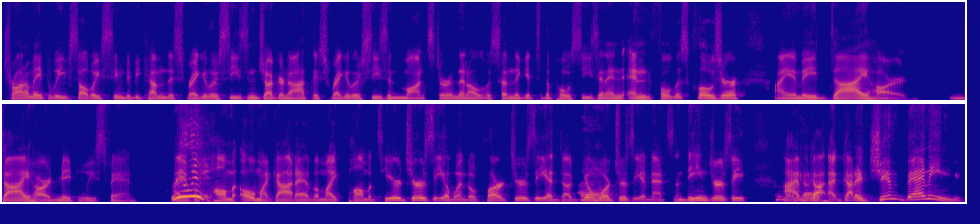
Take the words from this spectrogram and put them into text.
Toronto Maple Leafs always seem to become this regular season juggernaut, this regular season monster, and then all of a sudden they get to the postseason. And and full disclosure, I am a diehard, diehard Maple Leafs fan. I have Really? a Palma, oh my God, I have a Mike Palmateer jersey, a Wendell Clark jersey, a Doug Gilmour Oh. jersey, a Matt Sundin jersey. Oh I've God. got I've got a Jim Benning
